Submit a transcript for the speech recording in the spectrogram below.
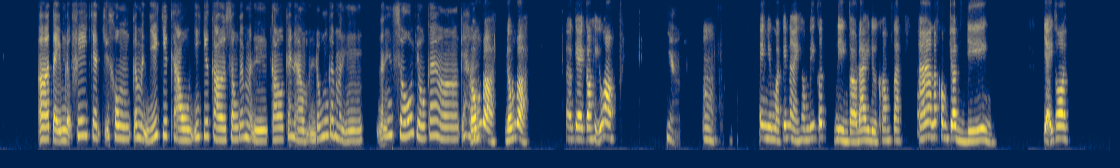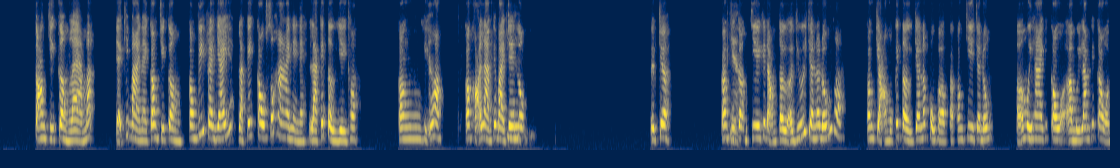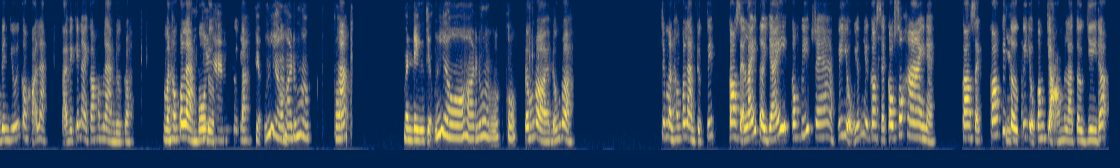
ờ, tìm được phía trên chữ khung cái mình viết chữ câu viết chữ câu xong cái mình coi cái nào mình đúng cái mình đánh số vô cái ờ, cái hình đúng rồi đúng rồi. Ok con hiểu không? Dạ. Ừ. Ê, nhưng mà cái này không biết có điền vào đây được không ta? À nó không cho điền. Vậy thôi. Con chỉ cần làm á vậy cái bài này con chỉ cần con viết ra giấy là cái câu số 2 này nè là cái từ gì thôi? Con hiểu không? Con khỏi làm cái bài trên luôn. Được chưa? Con chỉ Dạ. cần chia cái động từ ở dưới cho nó đúng thôi. Con chọn một cái từ cho nó phù hợp và con chia cho đúng. Ở 12 cái câu à, 15 cái câu ở bên dưới con khỏi làm. Tại vì cái này con không làm được rồi. Mình không có làm vô được. người ta chữ vô Ừ. thôi đúng không? Cô hả mình điền chữ vô thôi đúng không cô? Đúng rồi đúng rồi. Chứ mình không có làm trực tiếp. Con sẽ lấy tờ giấy con viết ra. Ví dụ giống như con sẽ câu số 2 nè. Con sẽ có cái Dạ. từ ví dụ con chọn là từ gì đó?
